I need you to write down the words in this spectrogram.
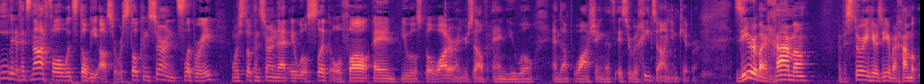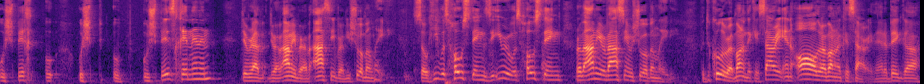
even if it's not full, would still be usher. We're still concerned it's slippery, and we're still concerned that it will slip, it will fall, and you will spill water on yourself, and you will end up washing. That's Isser Rechitza on Yom Kippur. Zira Bar Charma, I have a story here, Zira Bar Charma, Ushpiz Chininin, the Rav Ami, Rav Asi, Rav Yeshua ben Levi. So he was hosting, Zira was hosting Rav Ami, Rav Asi, and Yeshua ben Levi. But the Kula Rabbanan the Kesari, and all the Rabbanan the Kesari. They had a big, uh,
